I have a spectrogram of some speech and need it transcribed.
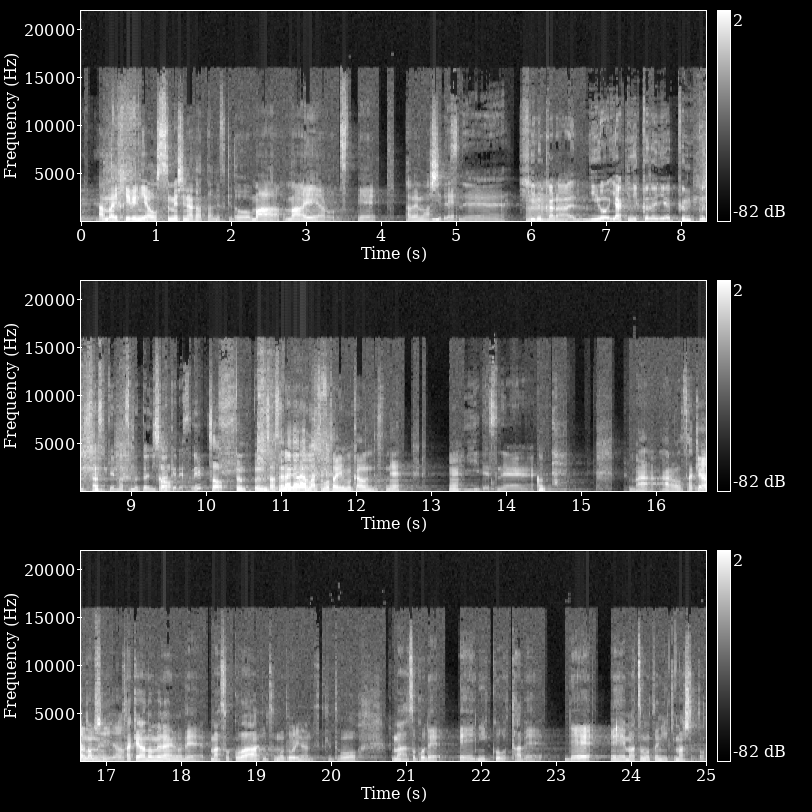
あんまり昼にはおすすめしなかったんですけどまあまあええやろうっつって食べまして。いいですね。昼から匂い焼肉の匂いプンプンさせて松本に行くわけですね。そう。プンプンさせながら 松本に向かうんですね。いいですね。まああの酒は飲め酒は飲めないのでまあそこはいつも通りなんですけどまあそこで、えー肉を食べで、えー松本に行きましたと。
